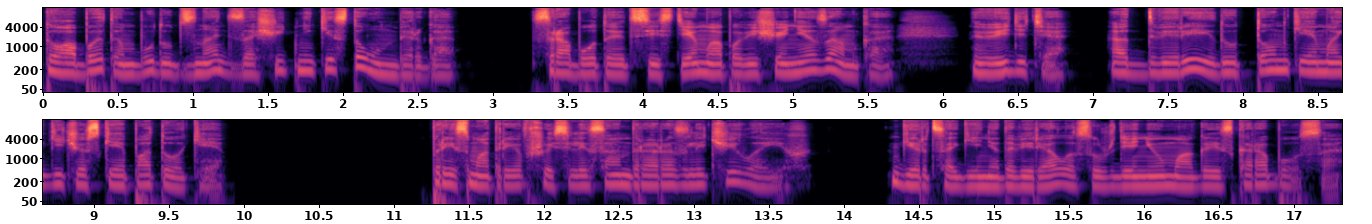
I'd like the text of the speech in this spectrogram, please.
то об этом будут знать защитники Стоунберга. Сработает система оповещения замка. Видите, от двери идут тонкие магические потоки. Присмотревшись, Лиссандра различила их. Герцогиня доверяла суждению мага из Карабоса.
